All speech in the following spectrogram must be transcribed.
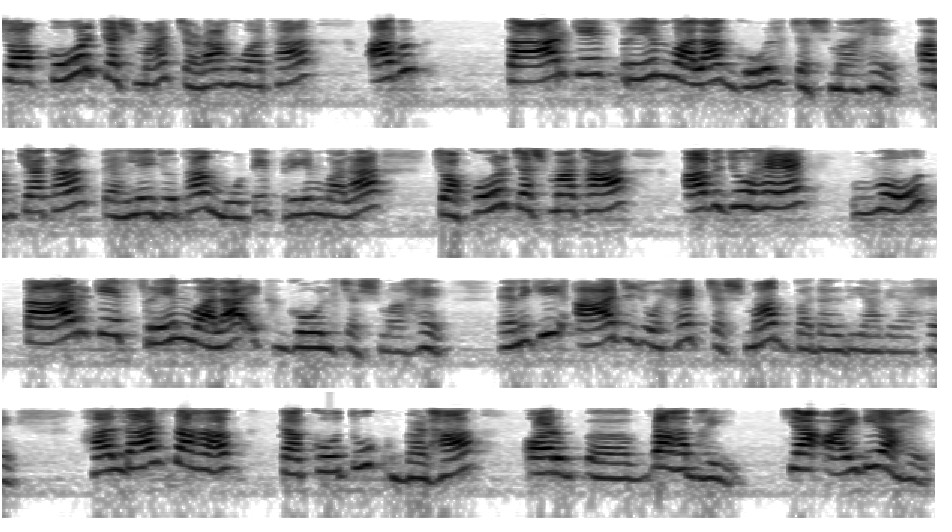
चौकोर चश्मा चढ़ा हुआ था। अब तार के फ्रेम वाला गोल चश्मा है। अब क्या था? पहले जो था, मोटे फ्रेम वाला चौकोर चश्मा था। अब जो है, वो तार के फ्रेम वाला एक गोल चश्मा है। यानी कि आज जो है, चश्मा बदल दिया गया है। हलदार साहब का कौतुक बढ़ा और वाह भाई। क्या आइडिया है?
